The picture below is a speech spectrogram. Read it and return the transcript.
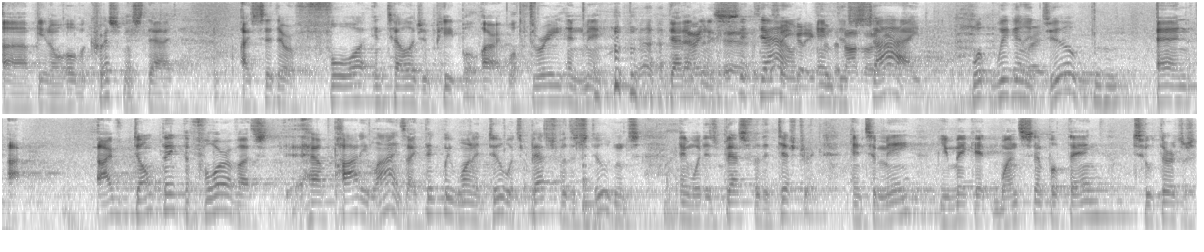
uh, you know, over Christmas that, I said there are four intelligent people, all right, well, three and me, that are going to Yeah, sit was gonna say, you down gotta and include the non-voting. decide what we're going to Right. do. And I, I don't think the four of us have party lines. I think we want to do what's best for the students and what is best for the district. And to me, you make it one simple thing, two-thirds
